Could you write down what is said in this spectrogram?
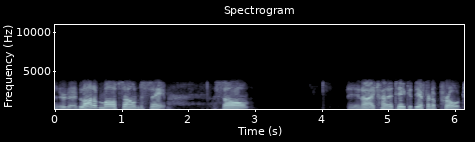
a lot of them all sound the same. So, you know, I kind of take a different approach.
